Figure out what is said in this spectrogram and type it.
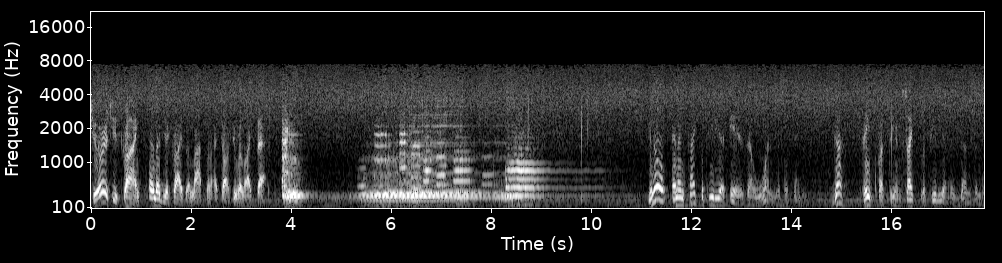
Sure, she's crying. Olivia cries a lot when I talk to her like that. You know, an encyclopedia is a wonderful thing. Just think what the encyclopedia has done for me.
